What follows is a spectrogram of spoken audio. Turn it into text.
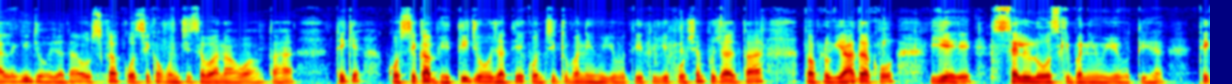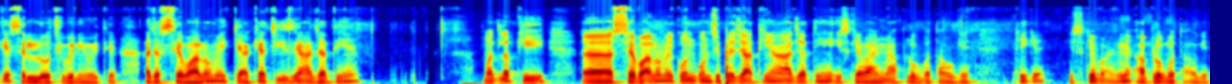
एलगी जो हो जाता है, उसका कोशिका कुंची से बना हुआ होता है? ठीक है? कोशिका भीति जो हो जाती है कुंची की बनी हुई होती है? तो ये क्वेश्चन पूछा जाता है तो आप लोग याद रखो, ये सेलुलोज की बनी हुई होती है। ठीक है सेलुलोज की बनी हुई थी। अच्छा सेवालों में क्या क्या चीज़ें आ जाती हैं? मतलब कि सेवालों में कौन कौन सी प्रजातियाँ आ जाती हैं, इसके बारे में आप लोग बताओगे। ठीक है? इसके बारे में आप लोग बताओगे।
